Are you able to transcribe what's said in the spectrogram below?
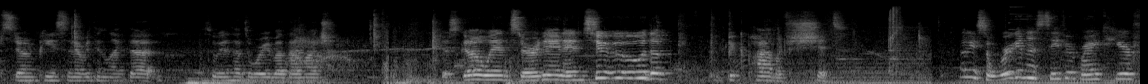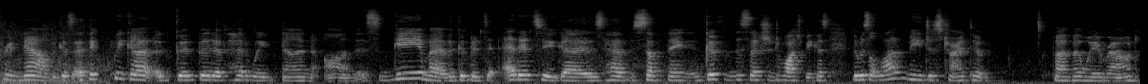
stone piece and everything like that, so we don't have to worry about that much. Just go insert it into the big pile of shit. Okay, so we're gonna save it right here for now because I think we got a good bit of headway done on this game. I have a good bit to edit so you guys have something good from this section to watch because there was a lot of me just trying to find my way around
